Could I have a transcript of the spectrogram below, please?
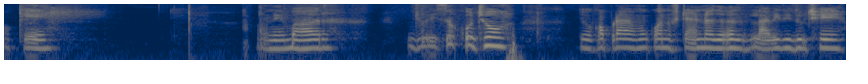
ઓકે. અને બહાર જોઈ શકો છો. જો કપડાં મૂકવાનું સ્ટેન્ડ અંદર લાવી દીધું છે.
